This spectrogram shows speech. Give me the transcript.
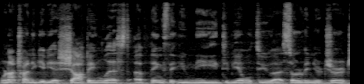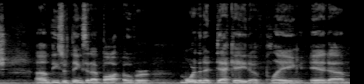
We're not trying to give you a shopping list of things that you need to be able to uh, serve in your church. Um, these are things that I bought over more than a decade of playing, and um,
